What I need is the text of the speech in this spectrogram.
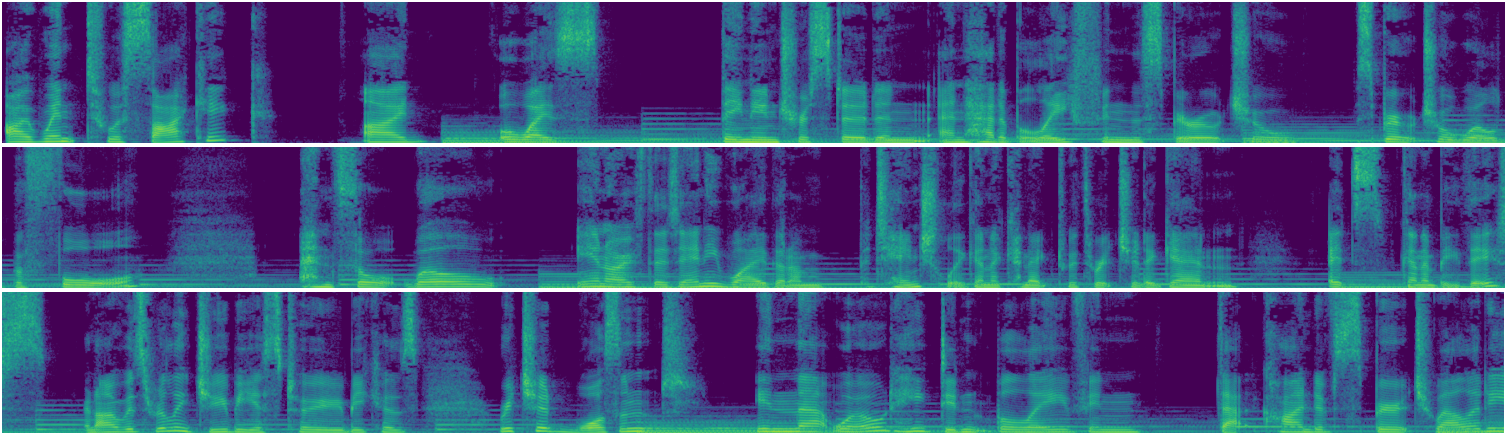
I went to a psychic. I'd always been interested and, and had a belief in the spiritual spiritual world before and thought, well, you know, if there's any way that I'm potentially going to connect with Richard again, it's going to be this. And I was really dubious too because Richard wasn't in that world. He didn't believe in that kind of spirituality.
